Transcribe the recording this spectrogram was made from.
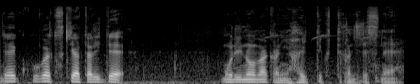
でここが突き当たりで森の中に入っていくって感じですね。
